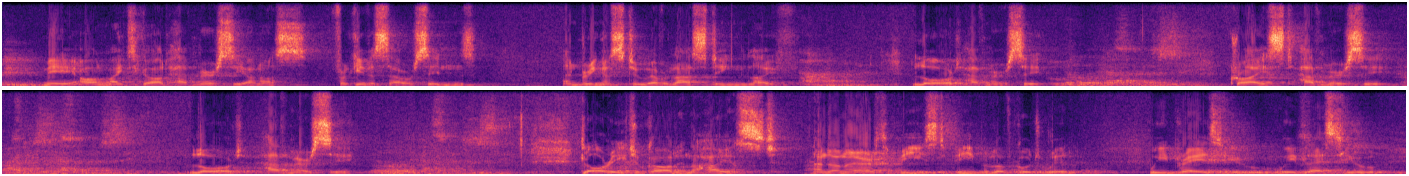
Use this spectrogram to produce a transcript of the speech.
May Almighty God have mercy on us, forgive us our sins, and bring us to everlasting life. Amen. Lord, have mercy. Lord, have mercy. Christ, have mercy. Christ, have mercy. Lord, have mercy. Lord, have mercy. Glory to God in the highest, and on earth peace to people of good will. We praise you, we bless you,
